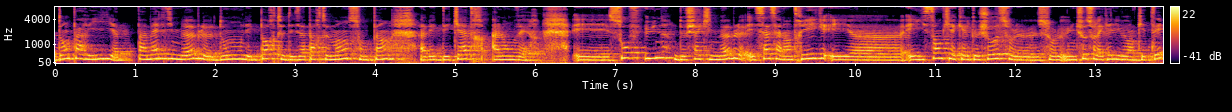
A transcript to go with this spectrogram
dans Paris, il y a pas mal d'immeubles dont les portes des appartements sont peints avec des quatre à l'envers, et sauf une de chaque immeuble, et ça, ça l'intrigue, et euh, et il sent qu'il y a quelque chose sur le sur le, une chose sur laquelle il veut enquêter.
